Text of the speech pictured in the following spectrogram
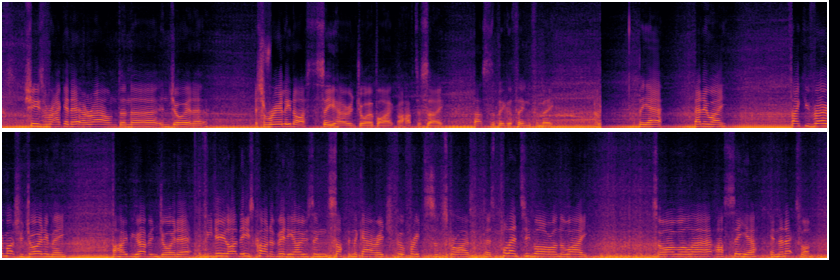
she's ragging it around and uh, enjoying it. It's really nice to see her enjoy a bike, I have to say. That's the bigger thing for me. But yeah, anyway, thank you very much for joining me. I hope you have enjoyed it. If you do like these kind of videos and stuff in the garage, feel free to subscribe. There's plenty more on the way. So I will, uh, I'll see you in the next one.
